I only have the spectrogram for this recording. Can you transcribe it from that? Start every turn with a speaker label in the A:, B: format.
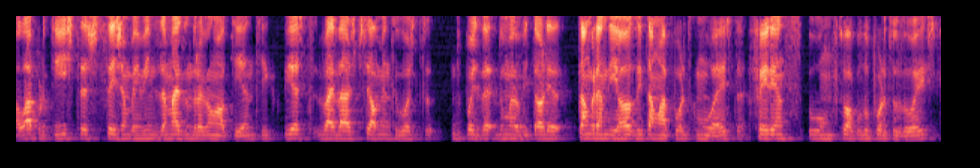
A: Olá, portistas, sejam bem-vindos a mais um Dragão Autêntico. Este vai dar especialmente gosto depois de, de, uma vitória tão grandiosa e tão a Porto como esta. Feirense 1, Futebol Clube do Porto 2.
